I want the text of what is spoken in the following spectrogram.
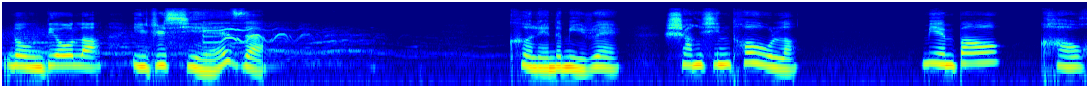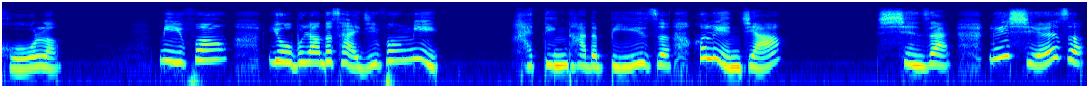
弄丢了一只鞋子。可怜的米瑞伤心透了。面包烤糊了，蜜蜂又不让他采集蜂蜜。还叮他的鼻子和脸颊，现在连鞋子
